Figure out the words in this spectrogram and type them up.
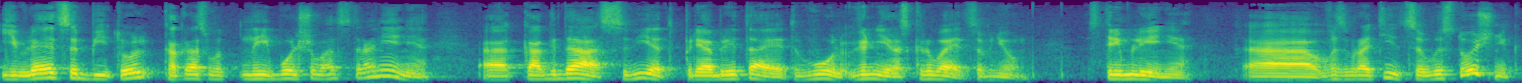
является битуль как раз вот наибольшего отстранения, когда свет приобретает волю, вернее, раскрывается в нем стремление возвратиться в источник,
